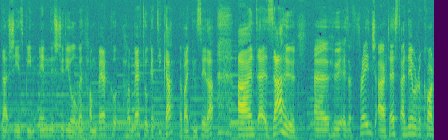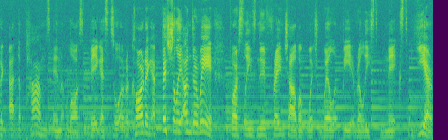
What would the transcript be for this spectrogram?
that she has been in the studio with Humberto, Humberto Gatica, if I can say that, and uh, Zaho uh, who is a French artist, and they were recording at the Palms in Las Vegas. So, a recording officially underway for Celine's new French album, which will be released next year.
